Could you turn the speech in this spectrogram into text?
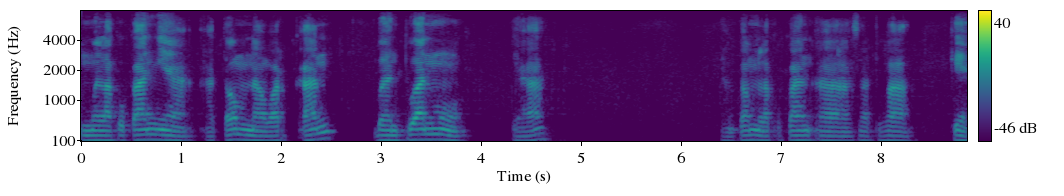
melakukannya atau menawarkan bantuanmu ya tanpa melakukan uh, satu hal. Oke, okay.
